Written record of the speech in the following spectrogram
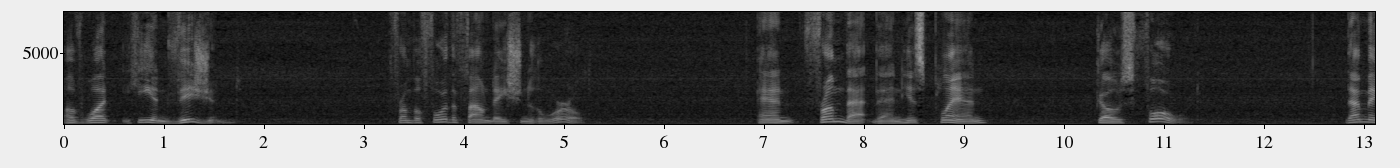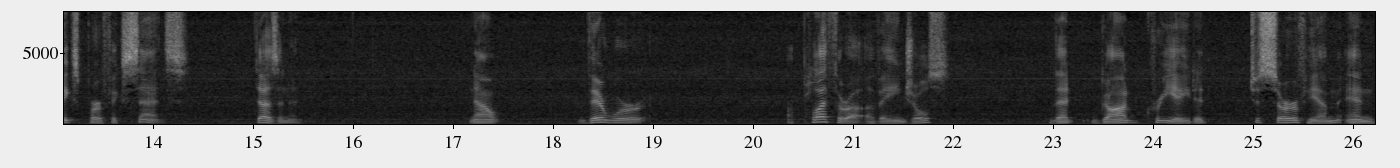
of what He envisioned from before the foundation of the world. And from that, then, his plan goes forward. That makes perfect sense, doesn't it? Now, there were a plethora of angels that God created to serve him and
